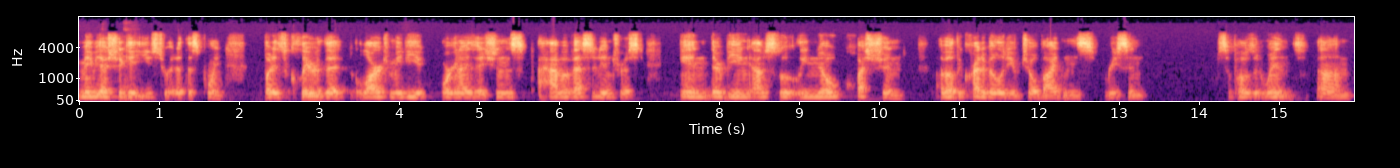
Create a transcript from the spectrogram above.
maybe I should get used to it at this point, but it's clear that large media organizations have a vested interest in there being absolutely no question about the credibility of Joe Biden's recent supposed wins. Um,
